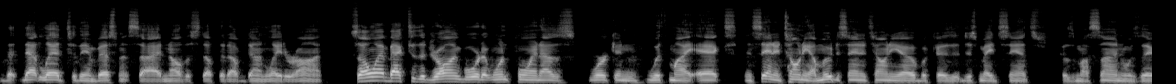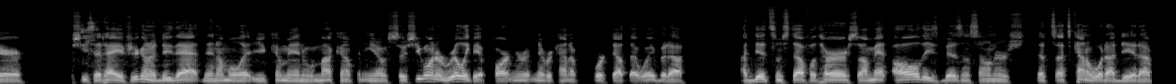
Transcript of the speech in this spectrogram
That that led to the investment side and all the stuff that I've done later on. So I went back to the drawing board at one point. I was working with my ex in San Antonio. I moved to San Antonio because it just made sense because my son was there she said, Hey, if you're going to do that, then I'm going to let you come in with my company. You know, so she wanted to really be a partner. It never kind of worked out that way, but uh, I did some stuff with her. So I met all these business owners. That's, that's kind of what I did. I,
